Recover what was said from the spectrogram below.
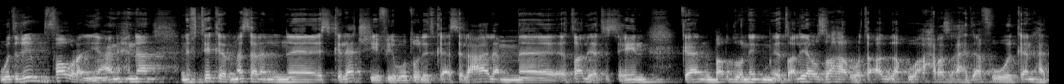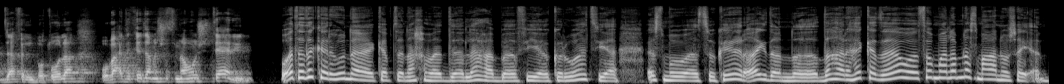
وتغيب فورا يعني إحنا نفتكر مثلا سكيلاتشي في بطولة كأس العالم إيطاليا 90 كان برضه نجم إيطاليا وظهر وتألق وأحرز اهداف وكان هداف البطولة وبعد كده ما شفناهوش تاني. وأتذكر هنا كابتن أحمد لاعب في كرواتيا اسمه سوكير أيضا ظهر هكذا وثم لم نسمع عنه شيئا.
